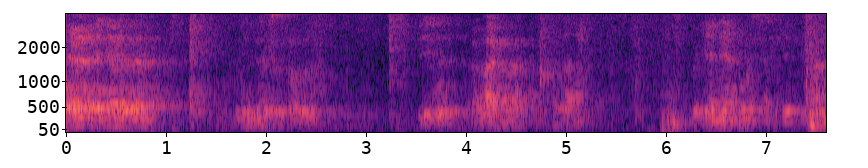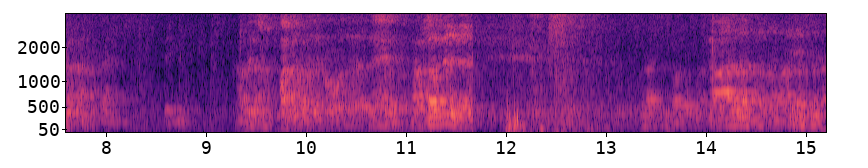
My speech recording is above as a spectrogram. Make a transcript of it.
Χαίρετε, χαίρετε. Είναι δεν το Τι είναι. Καλά, καλά. Καλά. Οικογένεια, πώς και έτσι. Καλά. Δεν σου πάνε όλα πράγματα. Αυτά δεν είναι. Καλά, καλά. Καλά, καλά.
